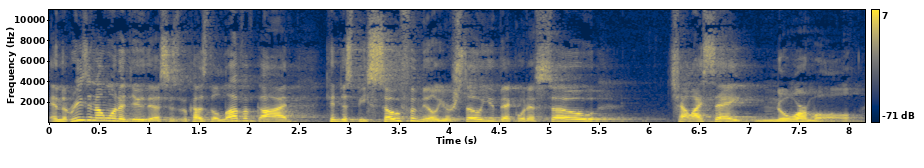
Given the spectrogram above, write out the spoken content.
And the reason I want to do this is because the love of God can just be so familiar, so ubiquitous, so, shall I say, normal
